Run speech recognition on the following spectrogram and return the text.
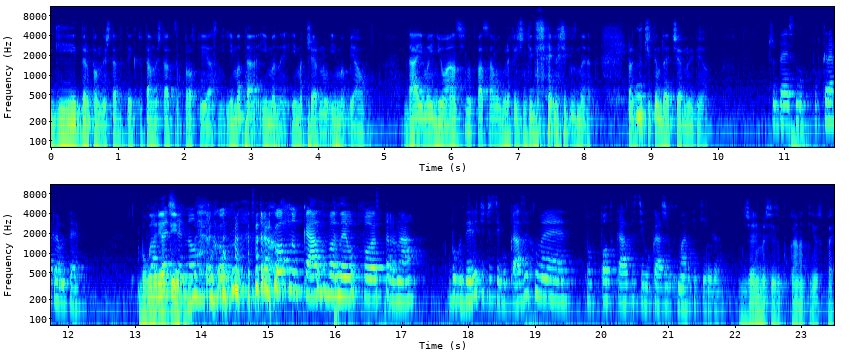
ги дърпам нещата, тъй като там нещата са просто ясни. Има да, има не. Има черно, има бяло. Да, има и нюанси, но това само графичните дизайнери го знаят. Предпочитам да е черно и бяло. Чудесно, подкрепям те. Благодаря Това беше ти. едно страхотно, страхотно казване от твоя страна. Благодаря ти, че си го казахме в подкаст да си го кажем в маркетинга. Жени, мерси за поканата и успех.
